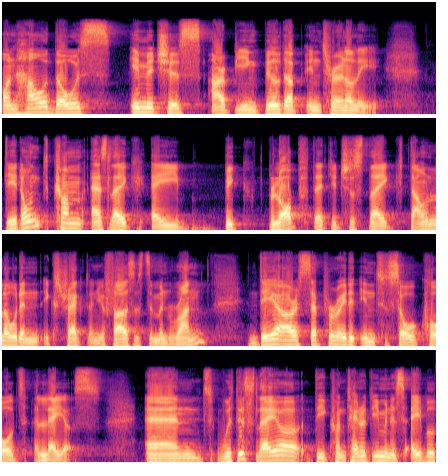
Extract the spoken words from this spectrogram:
on how those images are being built up internally, they don't come as like a big blob that you just like download and extract on your file system and run. They are separated into so-called layers. And with this layer, the container daemon is able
